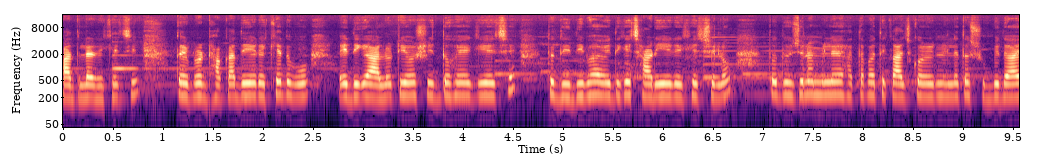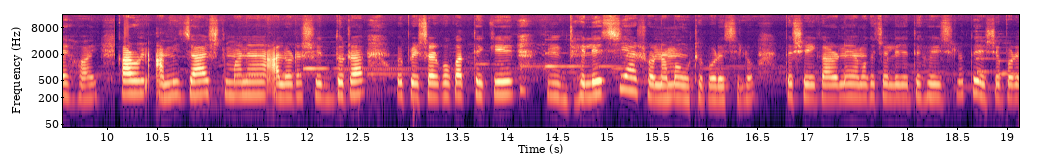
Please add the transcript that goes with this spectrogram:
পাতলা রেখেছি। তো এরপর ঢাকা দিয়ে রেখে দেবো। এদিকে আলুটিও সিদ্ধ হয়ে গিয়েছে। তো দিদিভাই ওইদিকে ছাড়িয়ে রেখেছিল। তো দুজনে মিলে হাতাপাতি কাজ করে নিলে তো সুবিধাই হয়। কারণ আমি জাস্ট মানে আলুটা সিদ্ধটা ওই প্রেশার কুকার থেকে ঢেলেছি আর সোনামা উঠে পড়েছিল। তো সেই কারণে আমাকে চলে যেতে হয়েছিল। তো এসে পরে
